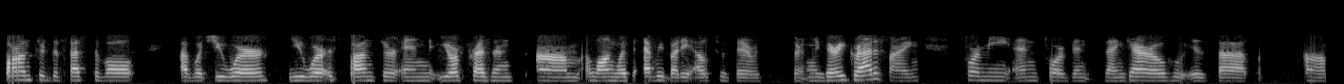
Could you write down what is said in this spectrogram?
sponsored the festival, of which you were. You were a sponsor, and your presence, um, along with everybody else who was there, was certainly very gratifying for me and for Vince Zangaro, who is uh, uh,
